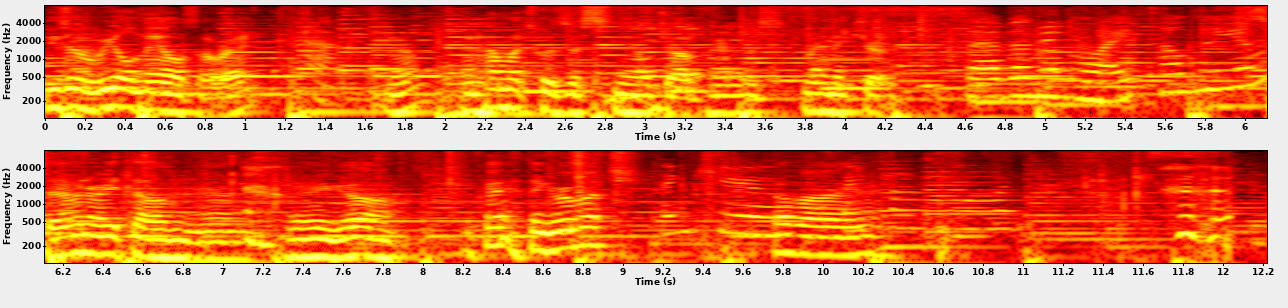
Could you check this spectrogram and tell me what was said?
these are real nails, though, right? Yeah. Yeah. And how much was this nail job here? This manicure? Seven or eight thousand yen. Seven or eight thousand yen. There you go. Okay. Thank you very much. Thank you. Bye-bye. Bye.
